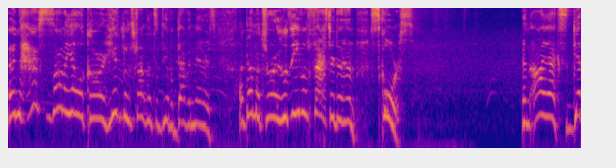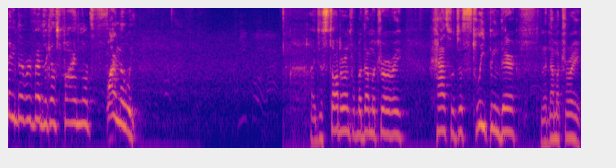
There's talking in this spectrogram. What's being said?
And Haps is on a yellow card. He's been struggling to deal with David Neres. Adama Traore, who's even faster than him, scores. And Ajax getting their revenge against Feyenoord finally. I just the run from Adama Traore. Haps was just sleeping there. And Adama Traore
